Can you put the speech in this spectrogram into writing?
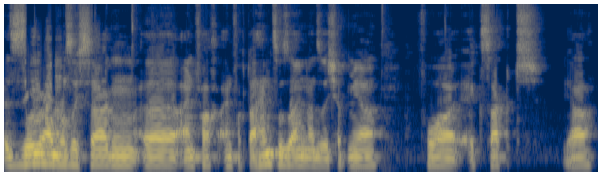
sehr, muss ich sagen, äh, einfach, einfach daheim zu sein. Also ich habe mir vor exakt ja,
